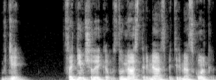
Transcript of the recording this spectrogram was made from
в день? С одним человеком, с двумя, с тремя, с пятерьмя, сколько?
